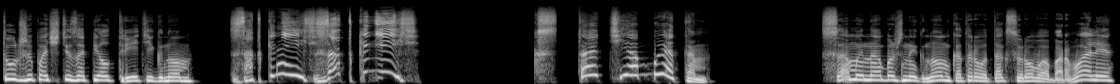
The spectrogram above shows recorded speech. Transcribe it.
Тут же почти запел третий гном. Заткнись, заткнись! Кстати, об этом. Самый набожный гном, которого так сурово оборвали,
